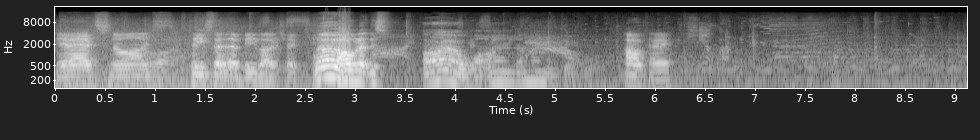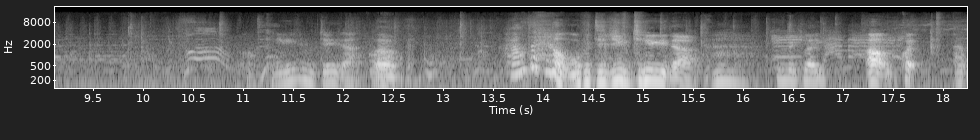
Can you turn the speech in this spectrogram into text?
Yes, nice. Oh. Please let there be like a check. No. Oh, let this. Oh, what I done? Oh, okay. Can you even do that? Oh. How the hell did you do that? You look like. Oh, quick. Oh,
